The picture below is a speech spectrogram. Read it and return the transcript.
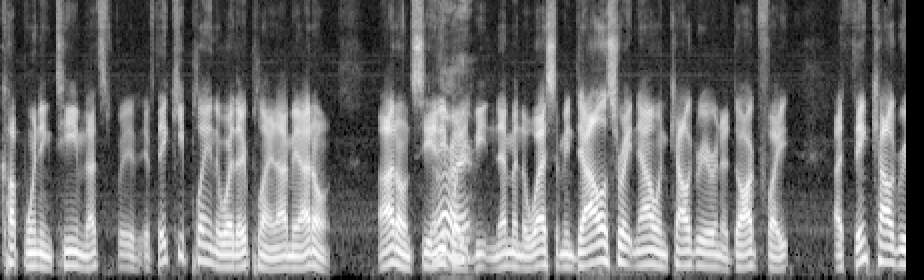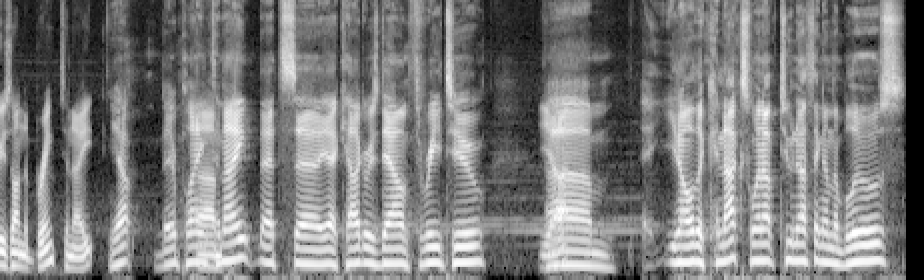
cup winning team. That's if they keep playing the way they're playing. I mean, I don't I don't see anybody right. beating them in the West. I mean, Dallas right now and Calgary are in a dogfight. I think Calgary is on the brink tonight. Yep. They're playing Um, tonight. That's uh, yeah. Calgary's down three two. Yeah. Um, you know the Canucks went up two nothing on the Blues.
